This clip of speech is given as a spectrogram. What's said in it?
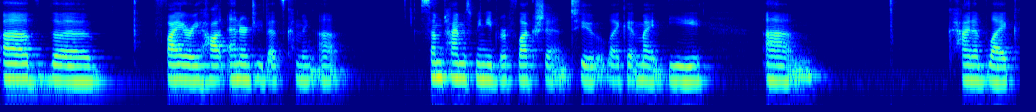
of the fiery hot energy that's coming up? sometimes we need reflection too. Like it might be um, kind of like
